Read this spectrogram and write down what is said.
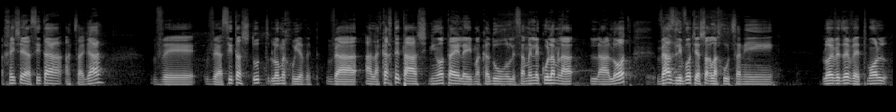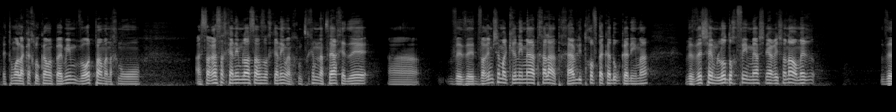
אחרי שעשית הצגה ו... ועשית שטות לא מחויבת. ולקחת את השניות האלה עם הכדור, לסמן לכולם לה... לעלות, ואז לבעוט ישר לחוץ. אני לא אוהב את זה, ואתמול אתמול לקח לו כמה פעמים, ועוד פעם, אנחנו... עשרה שחקנים, לא עשרה שחקנים, אנחנו צריכים לנצח את זה, וזה דברים שמקרינים מההתחלה, אתה חייב לדחוף את הכדור קדימה, וזה שהם לא דוחפים מהשנייה הראשונה אומר, זה,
